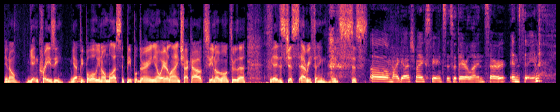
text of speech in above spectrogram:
You know, getting crazy. You got people, you know, molesting people during, you know, airline checkouts. You know, going through the. It's just everything. It's just. Oh my gosh, my experiences with airlines are insane.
